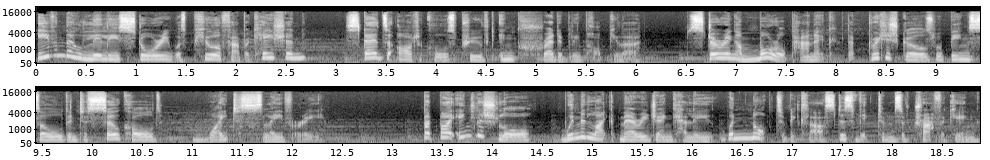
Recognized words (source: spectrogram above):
Even though Lily's story was pure fabrication, Stead's articles proved incredibly popular, stirring a moral panic that British girls were being sold into so called white slavery. But by English law, women like Mary Jane Kelly were not to be classed as victims of trafficking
